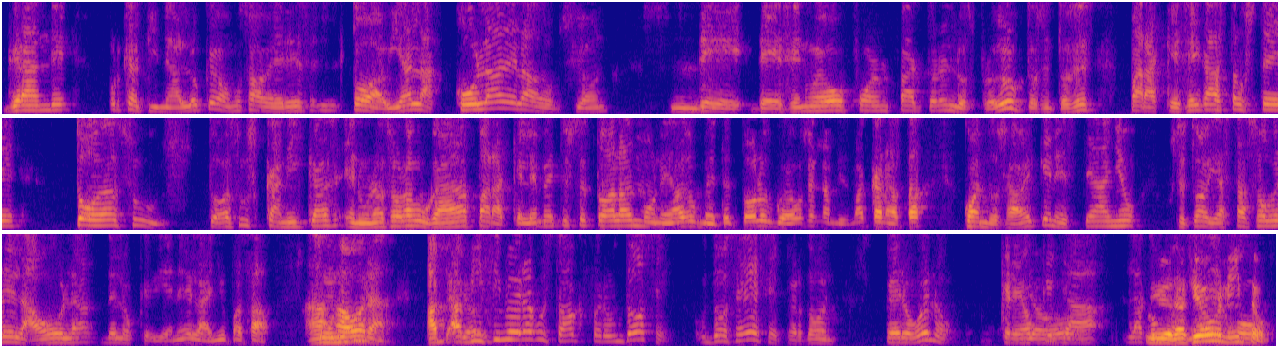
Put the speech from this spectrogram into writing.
grande, porque al final lo que vamos a ver es todavía la cola de la adopción mm. de, de, ese nuevo form factor en los productos. Entonces, ¿para qué se gasta usted todas sus, todas sus canicas en una sola jugada, ¿para qué le mete usted todas las monedas o mete todos los huevos en la misma canasta cuando sabe que en este año usted todavía está sobre la ola de lo que viene el año pasado? Ah, ahora, a, mí sí me hubiera gustado que fuera un 12, un 12S, perdón, pero bueno, creo que ya la hubiera sido bonito.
